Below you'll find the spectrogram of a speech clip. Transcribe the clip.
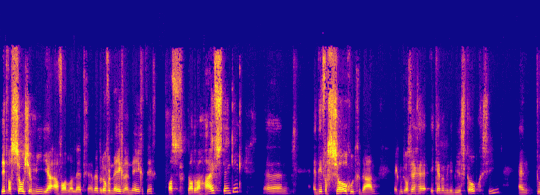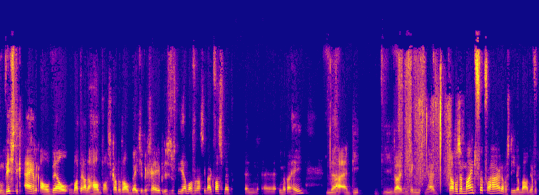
dit was social media avant la lettre. hè. We hebben het over 99, was, dan hadden we Hives, denk ik. Ehm, en dit was zo goed gedaan. Ik moet wel zeggen, ik heb hem in de bioscoop gezien. En toen wist ik eigenlijk al wel wat er aan de hand was. Ik had het al een beetje begrepen, dus het was niet helemaal verrassing. Maar ik was met een, eh, iemand daarheen. Nou, en die, die, die ging, ja, dat was een mindfuck voor haar. Dat was niet normaal. Die, vond-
